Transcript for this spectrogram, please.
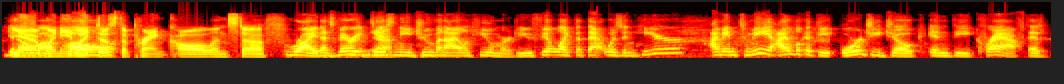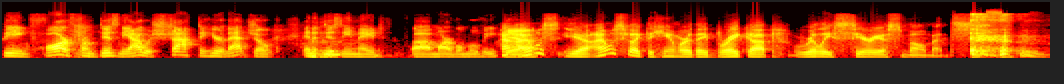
you know yeah, uh, when he like does the prank call and stuff. Right, that's very Yeah. Disney juvenile humor. Do you feel like that that was in here? I mean, to me, I look at the orgy joke in the craft as being far from Disney. I was shocked to hear that joke in a Mhm. Disney-made uh, Marvel movie. I, I Yeah. almost yeah, I almost feel like the humor they break up really serious moments.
